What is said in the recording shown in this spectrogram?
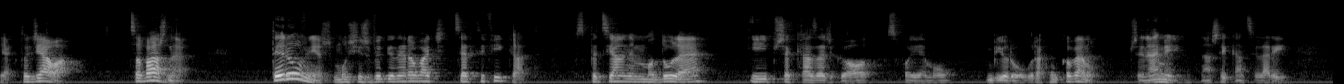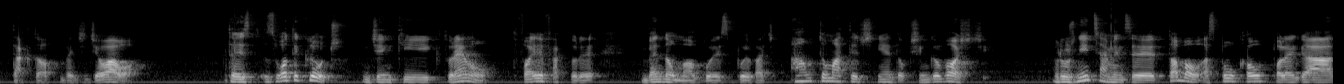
jak to działa. Co ważne, Ty również musisz wygenerować certyfikat w specjalnym module i przekazać go swojemu biuru rachunkowemu. Przynajmniej w naszej kancelarii tak to będzie działało. To jest złoty klucz, dzięki któremu Twoje faktury będą mogły spływać automatycznie do księgowości. Różnica między Tobą a spółką polega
